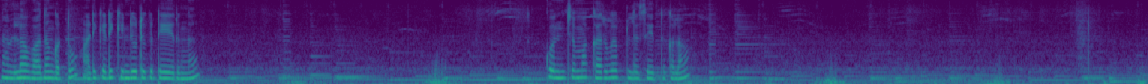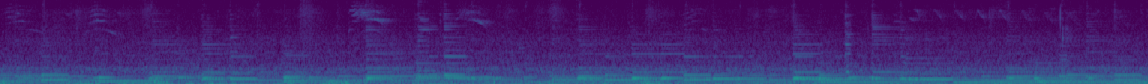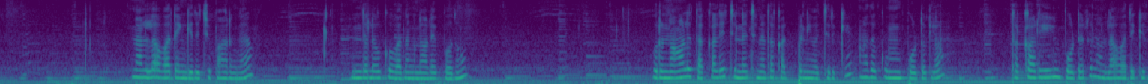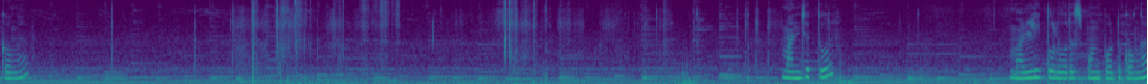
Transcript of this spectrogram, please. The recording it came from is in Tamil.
நல்லா வதங்கட்டும். அடிக்கடி கிண்டி விட்டுக்கிட்டே இருங்க. கொஞ்சமாக கருவேப்பிலை சேர்த்துக்கலாம். நல்லா வதங்கிருச்சு பாருங்கள் இந்த அளவுக்கு வதங்கினாலே போதும். ஒரு நாலு தக்காளி சின்ன சின்னதாக கட் பண்ணி வச்சுருக்கேன். அதுக்கும் போட்டுக்கலாம். தக்காளியையும் போட்டுட்டு நல்லா வதக்கிக்கோங்க. மஞ்சத்தூள் மல்லித்தூள் ஒரு ஸ்பூன் போட்டுக்கோங்க.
